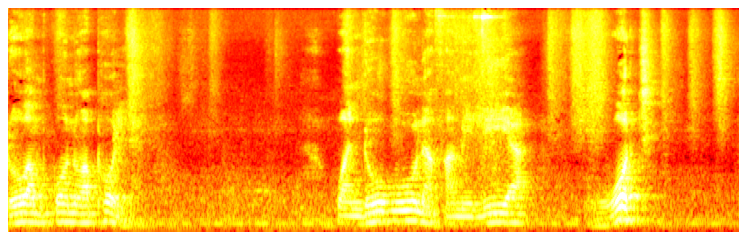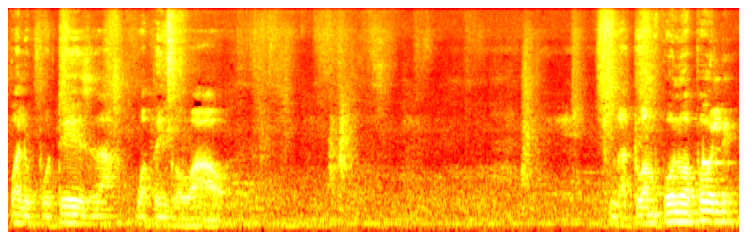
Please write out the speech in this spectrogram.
kutoa mkono wa pole kwa ndugu na familia wote waliopoteza wapendwa wao. Tunatoa mkono wa pole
